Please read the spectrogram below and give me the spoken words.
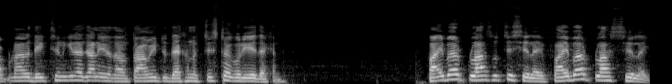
আপনারা দেখছেন কিনা জানি না তো আমি একটু দেখানোর চেষ্টা করি, এই দেখেন। ফাইবার প্লাস হচ্ছে সেলাই ফাইবার প্লাস সেলাই।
